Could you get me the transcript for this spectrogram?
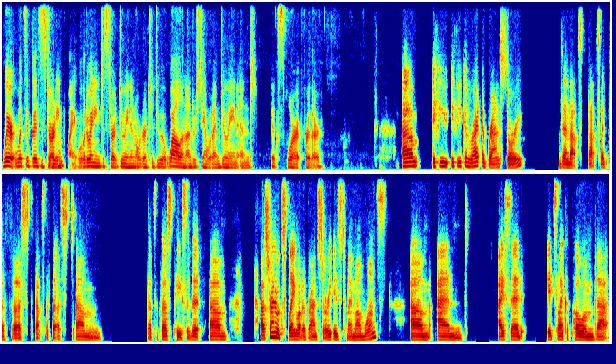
where what's a good mm-hmm. starting point what do i need to start doing in order to do it well and understand what i'm doing and explore it further um, if you if you can write a brand story then that's that's like the first that's the first um, that's the first piece of it um, i was trying to explain what a brand story is to my mom once um, and i said it's like a poem that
